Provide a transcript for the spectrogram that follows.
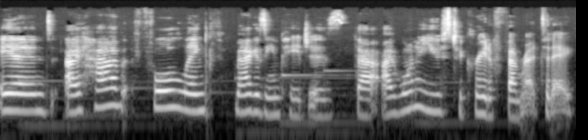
And I have full-length magazine pages that I want to use to create ephemera today.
